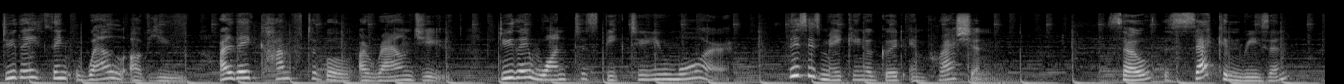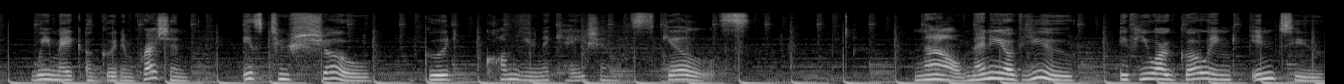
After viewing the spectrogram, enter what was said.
Do they think well of you? Are they comfortable around you? Do they want to speak to you more? This is making a good impression. So the second reason we make a good impression is to show good communication skills. Now, many of you, if you are going into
